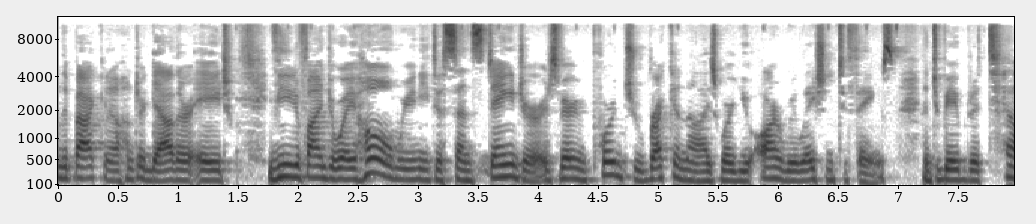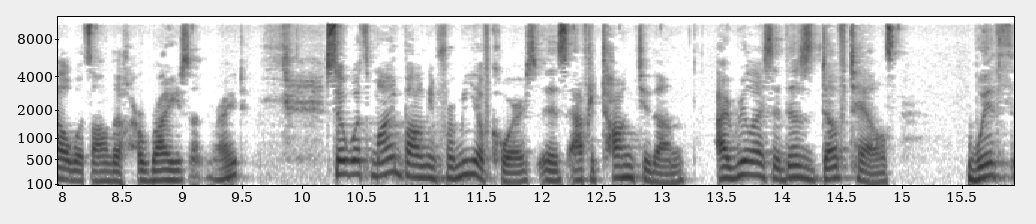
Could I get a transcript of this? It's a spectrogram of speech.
back in a hunter gatherer age, if you need to find your way home where you need to sense danger, it's very important to recognize where you are in relation to things and to be able to tell what's on the horizon, right? So what's mind boggling for me, of course, is after talking to them, I realized that this dovetails with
